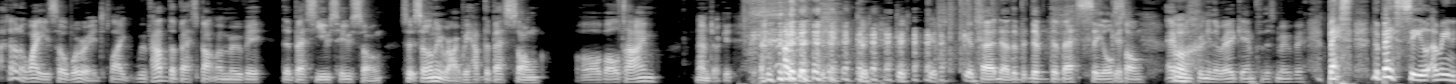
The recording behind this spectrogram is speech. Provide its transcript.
I don't know why you're so worried. Like, we've had the best Batman movie, the best U2 song, so it's only right we have the best song of all time. No, I'm joking. good, good, good, good, good. Uh, no, the, the the best Seal Good. song. Everyone's Oh. bringing their A game for this movie. Best, the best seal. I mean,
